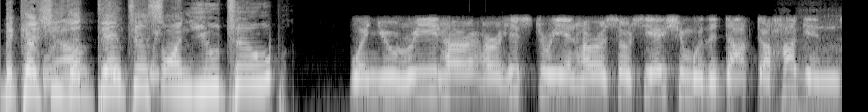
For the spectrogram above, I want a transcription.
because she's a Well, dentist on YouTube. When you read her her history and her association with a Dr. Huggins,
